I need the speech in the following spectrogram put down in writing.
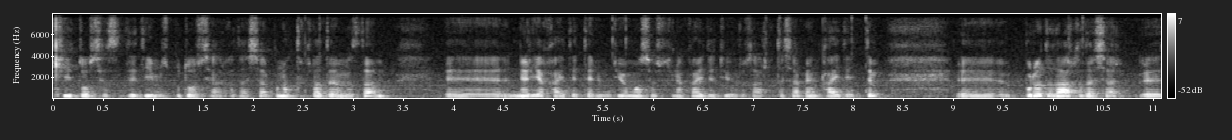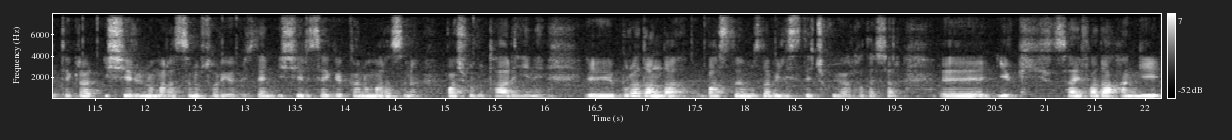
2 dosyası dediğimiz bu dosya arkadaşlar. Buna tıkladığımızda e, nereye kaydedelim diyor. Masa üstüne kaydediyoruz arkadaşlar. Ben kaydettim. E, burada da arkadaşlar e, tekrar iş yeri numarasını soruyor bizden. İş yeri SGK numarasını, başvuru tarihini e, buradan da bastığımızda bir liste çıkıyor arkadaşlar. E, ilk sayfada hangi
